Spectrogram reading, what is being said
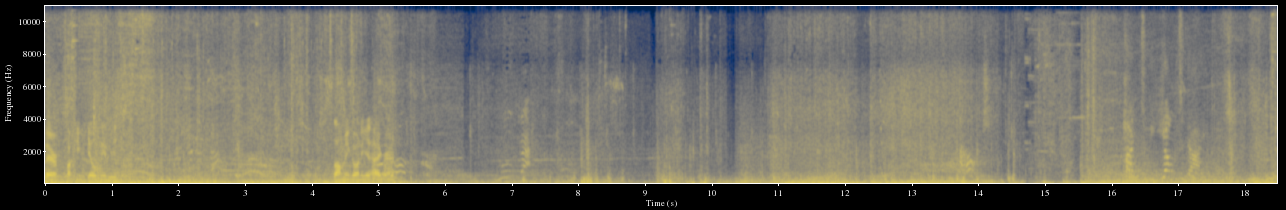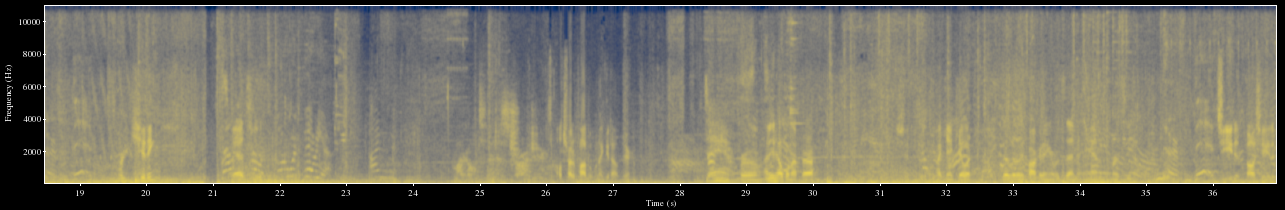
Pharah fucking killed me, dude. Saw me going to get high ground. Are you kidding? Sketch, dude. I'll try to pop it when I get out there. Damn, bro. I need help on that Pharah. I can't kill her. They're literally pocketing her with Zen and Mercy. She eat it? Oh, she ate it.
